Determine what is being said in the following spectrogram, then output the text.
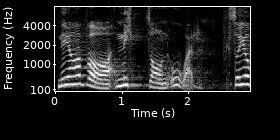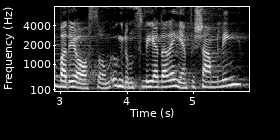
När jag var 19 år så jobbade jag som ungdomsledare i en församling.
